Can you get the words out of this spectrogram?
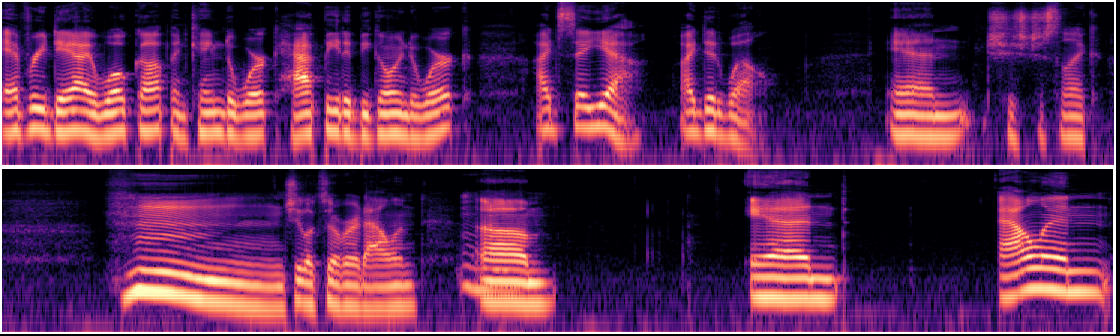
every day I woke up and came to work happy to be going to work, I'd say yeah, I did well." And she's just like, "Hmm." She looks over at Alan. Um and Alan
